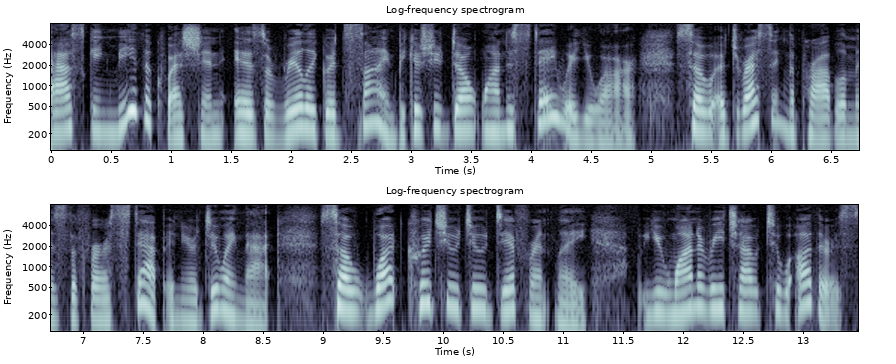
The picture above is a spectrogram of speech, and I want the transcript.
asking me the question is a really good sign because you don't want to stay where you are. So, addressing the problem is the first step, and you're doing that. So, what could you do differently? You want to reach out to others.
